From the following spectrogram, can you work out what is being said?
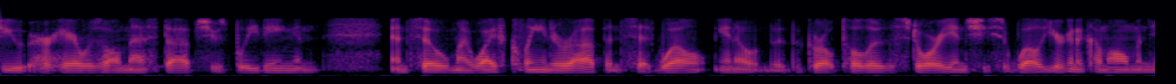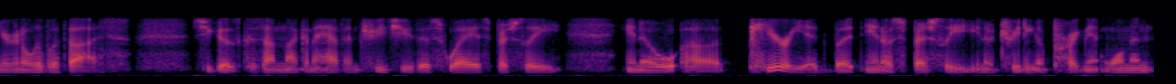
she her hair was all messed up she was bleeding and and so my wife cleaned her up and said well you know the, the girl told her the story and she said well you're going to come home and you're going to live with us she goes because i'm not going to have him treat you this way especially you know uh period but you know especially you know treating a pregnant woman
